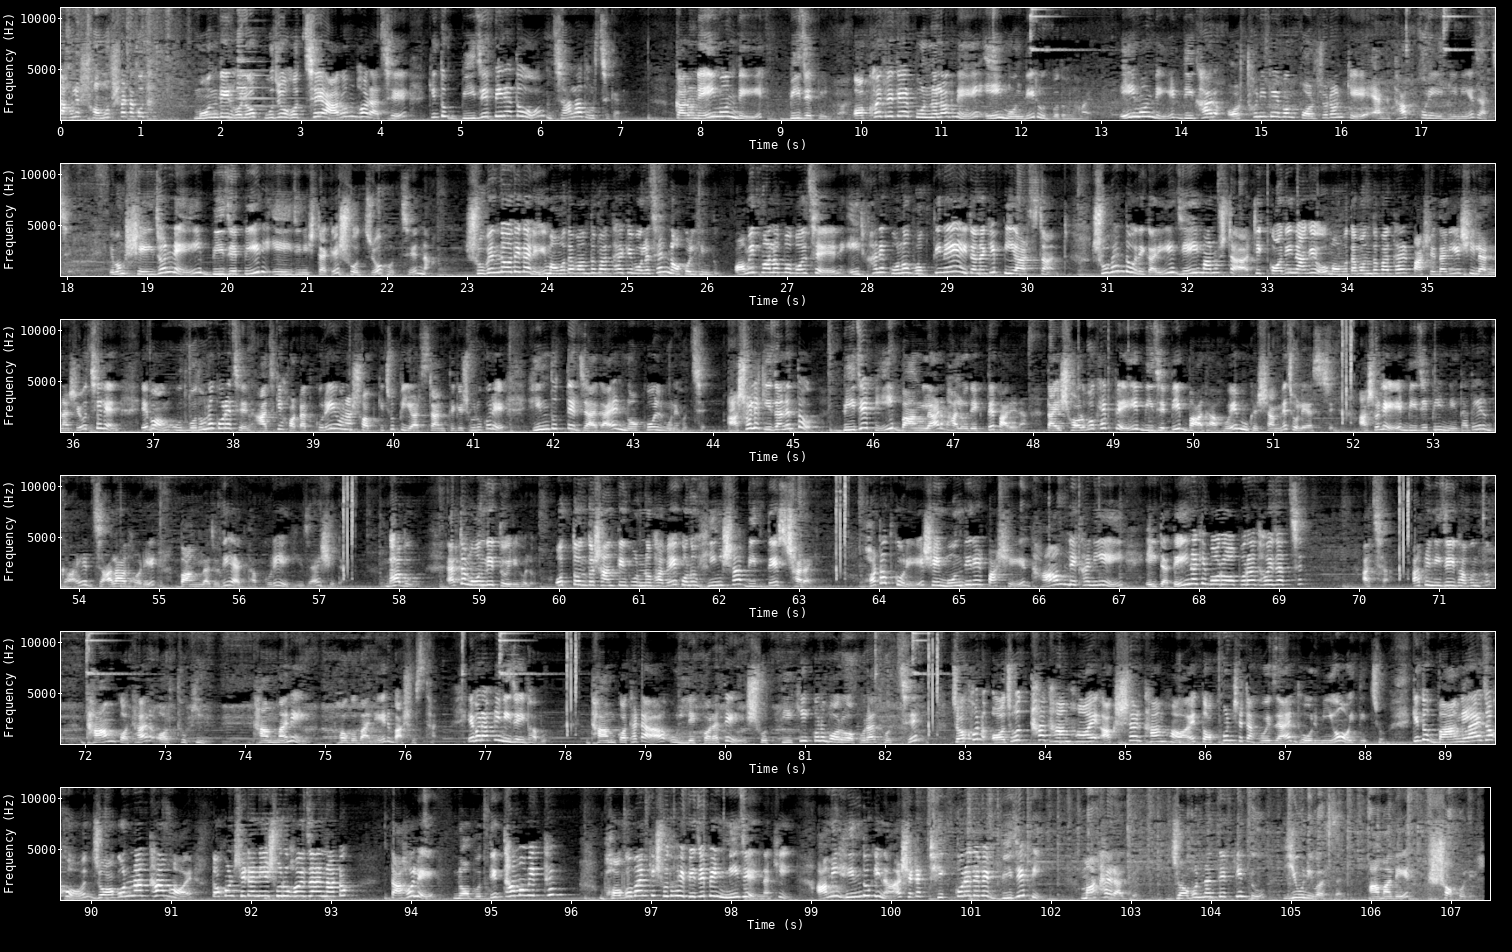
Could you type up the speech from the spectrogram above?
তাহলে সমস্যাটা কোথায়? মন্দির হলো, পুজো হচ্ছে, আড়ম্বর আছে, কিন্তু বিজেপির এত জ্বালা ধরছে কেন? কারণ এই মন্দির বিজেপির নয়। অক্ষয় তৃতীয়ার পুণ্যলগ্নে এই মন্দির উদ্বোধন হয়। এই মন্দির দীঘার অর্থনীতি এবং পর্যটনকে এক ধাপ করে এগিয়ে নিয়ে যাচ্ছে। এবং সেই জন্যেই বিজেপির এই জিনিসটাকে সহ্য হচ্ছে না। শুভেন্দু অধিকারী মমতা বন্দ্যোপাধ্যায়কে বলেছেন নকল হিন্দু। অমিত মালব্য বলছেন, এইখানে কোনো ভক্তি নেই, এটা নাকি পিআর স্টান্ট শুভেন্দু অধিকারী, যেই মানুষটা ঠিক কদিন আগেও মমতা বন্দ্যোপাধ্যায়ের পাশে দাঁড়িয়ে শিলান্যাসেও ছিলেন এবং উদ্বোধনও করেছেন, আজকে হঠাৎ করেই ওনার সবকিছু পিআর স্টান্ট থেকে শুরু করে হিন্দুত্বের জায়গায় নকল মনে হচ্ছে। আসলে কি জানেন তো? বিজেপি বাংলার ভালো দেখতে পারে না, তাই সর্বক্ষেত্রেই বিজেপি বাধা হয়ে মুখের সামনে চলে আসছে। আসলে বিজেপির নেতাদের গায়ে জ্বালা ধরে বাংলা যদি এক ধাপ করে এগিয়ে যায় সেটা ভাবুন একটা মন্দির তৈরি হলো। অত্যন্ত শান্তিপূর্ণভাবে কোনো হিংসা বিদ্বেষ ছাড়াই। হঠাৎ করে সেই মন্দিরের পাশে ধাম লেখা নিয়েই এইটাতেই নাকি বড় অপরাধ হয়ে যাচ্ছে। আচ্ছা আপনি নিজেই ভাবুন তো, ধাম কথার অর্থ কি? ধাম মানে ভগবানের বাসস্থান। এবার আপনি নিজেই ভাবুন, ধাম কথাটা উল্লেখ করাতে সত্যি কি কোনো বড় অপরাধ হচ্ছে? যখন অযোধ্যা ধাম হয় অক্ষর ধাম হয়, তখন সেটা হয়ে যায় ধর্মীয় ঐতিহ্য। কিন্তু বাংলায় যখন জগন্নাথ ধাম হয়, তখন সেটা নিয়ে শুরু হয়ে যায় নাটক। তাহলে নবদ্বীপ ধামও মিথ্যে? ভগবান কি শুধু এই বিজেপির নিজের নাকি? আমি হিন্দু কিনা, সেটা ঠিক করে দেবে বিজেপি? মাথায় রাখবেন, জগন্নাথ দেব কিন্তু ইউনিভার্সাল আমাদের সকলের।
